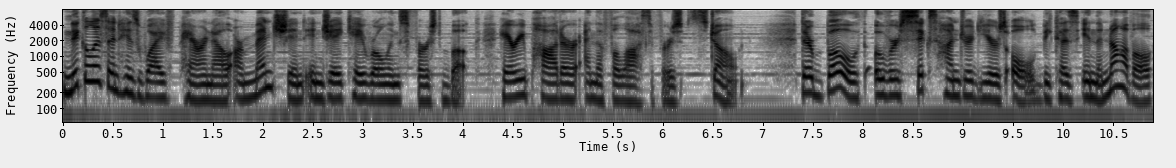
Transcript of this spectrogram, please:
Nicholas and his wife Perenelle are mentioned in J.K. Rowling's first book, Harry Potter and the Philosopher's Stone. They're both over 600 years old because in the novel,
